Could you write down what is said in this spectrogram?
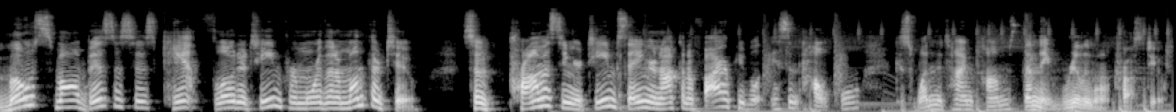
Most small businesses can't float a team for more than a month or two. So promising your team, saying you're not going to fire people isn't helpful because when the time comes, then they really won't trust you.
